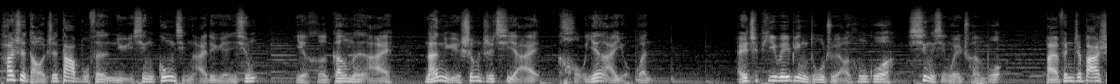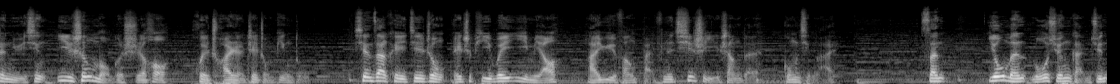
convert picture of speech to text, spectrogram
它是导致大部分女性宫颈癌的元凶，也和肛门癌、男女生殖器癌、口咽癌有关。HPV 病毒主要通过性行为传播，百分之八十女性一生某个时候会传染这种病毒。现在可以接种 HPV 疫苗来预防百分之七十以上的宫颈癌。三、幽门螺旋杆菌，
